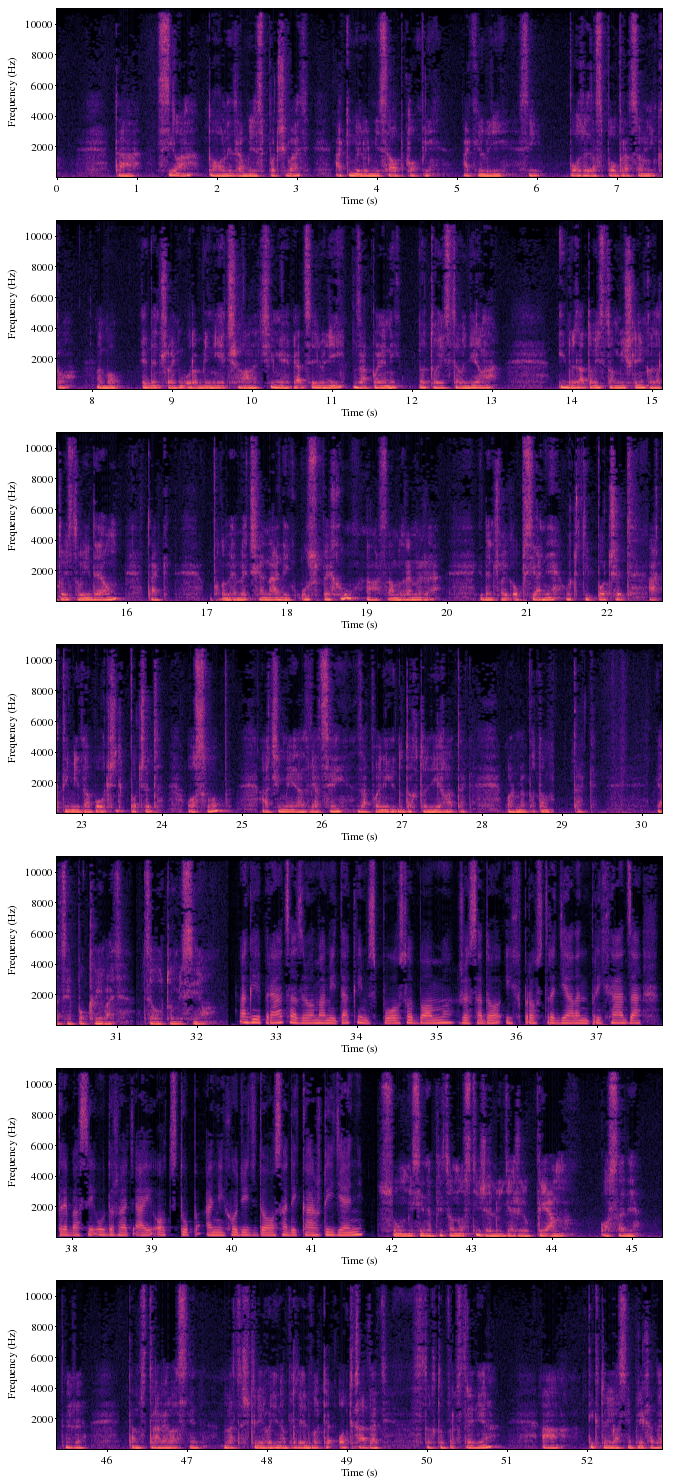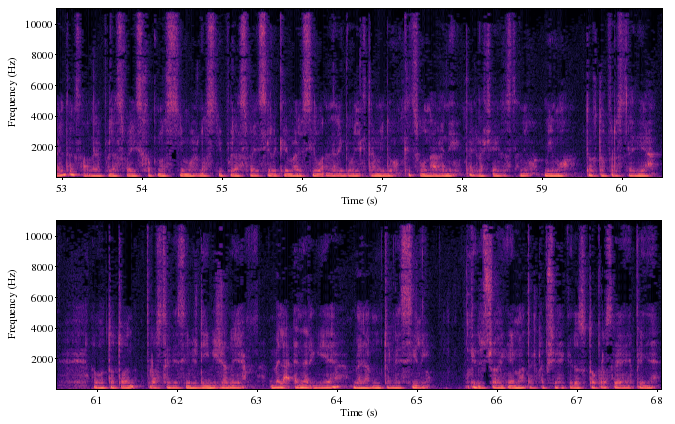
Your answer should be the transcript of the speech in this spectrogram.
Tá sila toho lídra bude spočívať, akými ľuďmi sa obklopí, akí ľudí si pozrieť za spolupracovníkov, lebo jeden človek urobí niečo, ale čím je viacej ľudí zapojených do toho istého diela, idú za to istou myšlienkou, za to istou ideou, tak potom je väčšia nádej k úspechu a samozrejme, že jeden človek obsiahne určitý počet aktivít alebo určitý počet osôb a čím je nás viacej zapojených do tohto diela, tak môžeme potom tak viacej pokrývať celú tú misiu. Ak je práca s Rómami takým spôsobom, že sa do ich prostredia len prichádza, treba si udržať aj odstup a nechodiť do osady každý deň? Sú misijné prítomnosti, že ľudia žijú priam v osade. Takže tam strávia vlastne 24 hodín a preto je dôležité odchádzať z tohto prostredia a tí, ktorí vlastne prichádzajú, tak samozrejme podľa svojich schopností, možností, podľa svojej síly, keď majú sílu a energiu, nech tam idú. Keď sú unavení, tak radšej zostanú mimo tohto prostredia lebo toto prostredie si vždy vyžaduje veľa energie, veľa vnútornej síly. Keď už človek nemá, tak lepšie, keď do toho prostredia nepríde.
